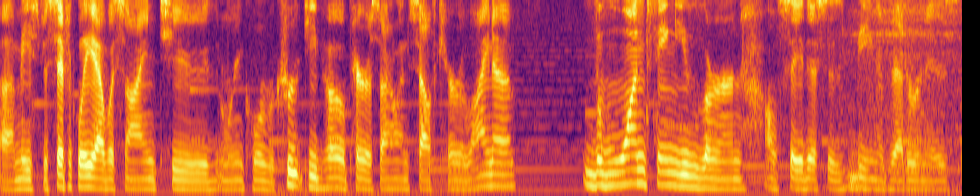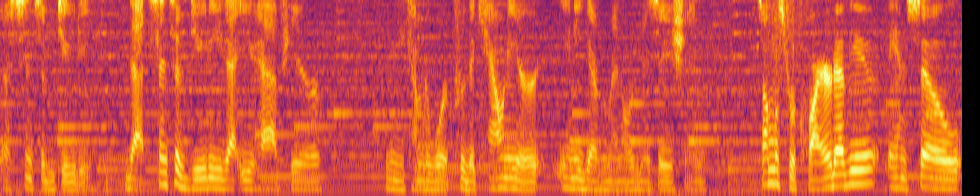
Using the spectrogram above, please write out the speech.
uh, me specifically, I was assigned to the Marine Corps Recruit Depot, Parris Island, South Carolina. The one thing you learn, I'll say this as being a veteran, is a sense of duty. That sense of duty that you have here when you come to work for the county or any government organization, it's almost required of you. And so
